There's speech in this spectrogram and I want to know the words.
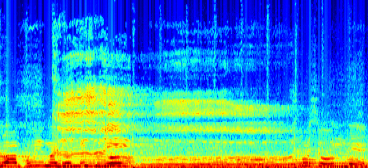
좋아하는 보잉 가지고 택시죠 버스 오는데.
